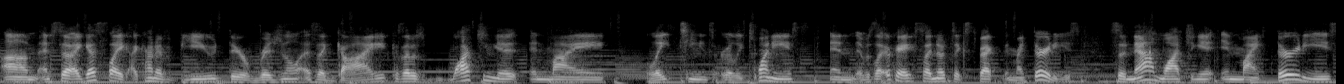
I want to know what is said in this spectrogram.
Um, and so I guess like I kind of viewed the original as a guide because I was watching it in my late teens, early 20s, and it was like, okay, so I know what to expect in my 30s. So now I'm watching it in my 30s,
